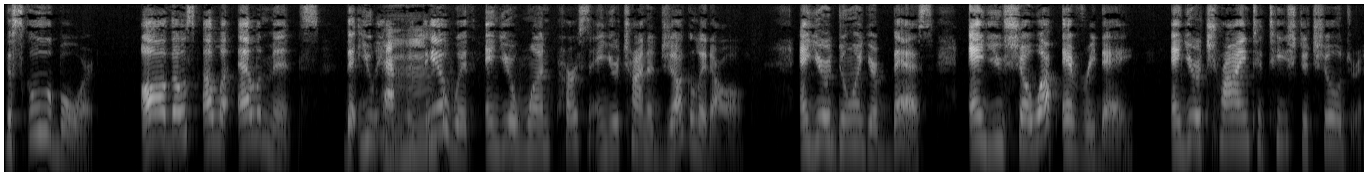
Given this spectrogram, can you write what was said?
the school board, all those other elements that you have Mhm. to deal with, and you're one person and you're trying to juggle it all, and you're doing your best, and you show up every day, and you're trying to teach the children.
